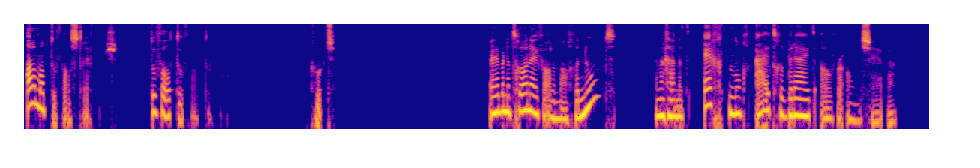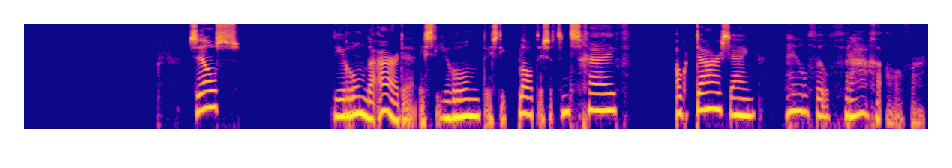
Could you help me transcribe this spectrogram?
Allemaal toevalstreffers. Toeval, toeval, toeval. Goed. We hebben het gewoon even allemaal genoemd. En we gaan het echt nog uitgebreid over ons hebben. Zelfs die ronde aarde, is die rond, is die plat, is het een schijf? Ook daar zijn heel veel vragen over.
